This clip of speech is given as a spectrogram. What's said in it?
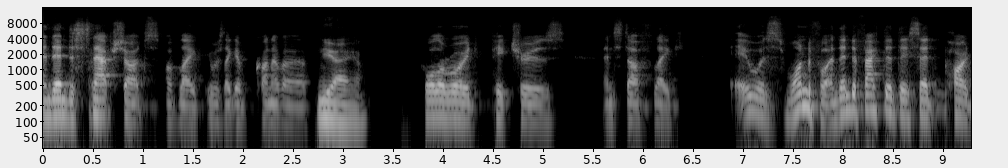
and then the snapshots of like it was like a kind of a yeah yeah polaroid pictures and stuff like it was wonderful and then the fact that they said part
